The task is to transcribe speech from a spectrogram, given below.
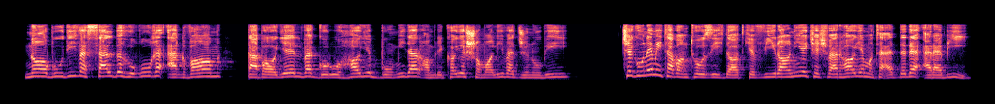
نابودی و سلب حقوق اقوام، قبایل و گروه های بومی در آمریکای شمالی و جنوبی چگونه می‌توان توضیح داد که ویرانی کشورهای متعدد عربی،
